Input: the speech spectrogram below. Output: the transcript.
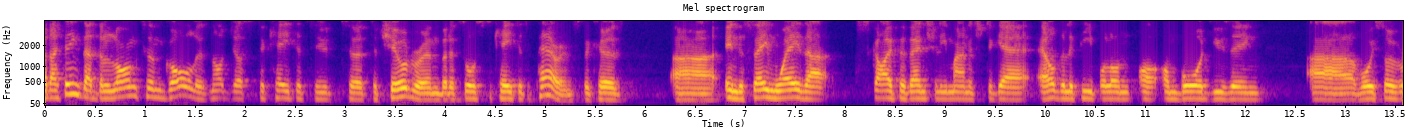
but I think that the long term goal is not just to cater to, to, to, children, but it's also to cater to parents because Uh, in the same way that Skype eventually managed to get elderly people on on board using uh, voice over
